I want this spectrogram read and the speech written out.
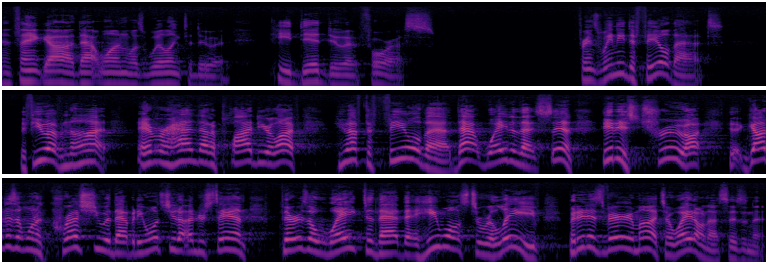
And thank God that one was willing to do it. He did do it for us. Friends, we need to feel that. If you have not ever had that applied to your life, you have to feel that, that weight of that sin. It is true. God doesn't want to crush you with that, but He wants you to understand there is a weight to that that He wants to relieve, but it is very much a weight on us, isn't it?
